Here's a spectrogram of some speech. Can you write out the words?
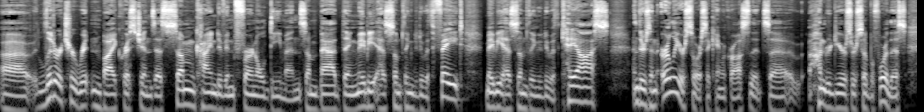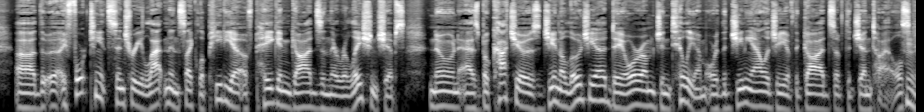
uh, literature written by Christians as some kind of infernal demon, some bad thing. Maybe it has something to do with fate. Maybe it has something to do with chaos. And there's an earlier source I came across that's uh, a uh, hundred years or so before this, uh, the, a 14th century Latin encyclopedia of pagan gods and their relationships, known as Boccaccio's Genealogia Deorum Gentilium, or the genealogy of the gods of the Gentiles. Hmm.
